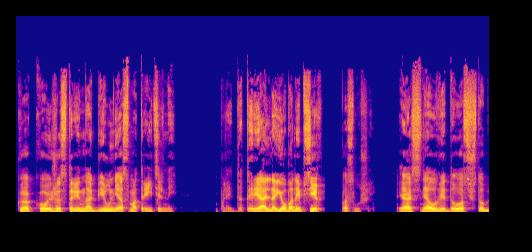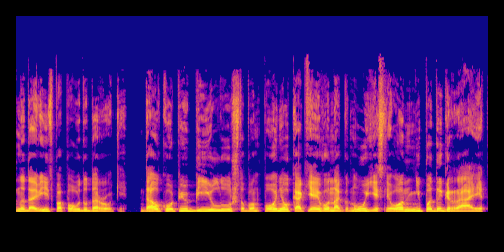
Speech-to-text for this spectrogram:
Какой же старина Билл неосмотрительный. Блядь, да ты реально ебаный псих. Послушай, я снял видос, чтобы надавить по поводу дороги. Дал копию Биллу, чтобы он понял, как я его нагну, если он не подыграет.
